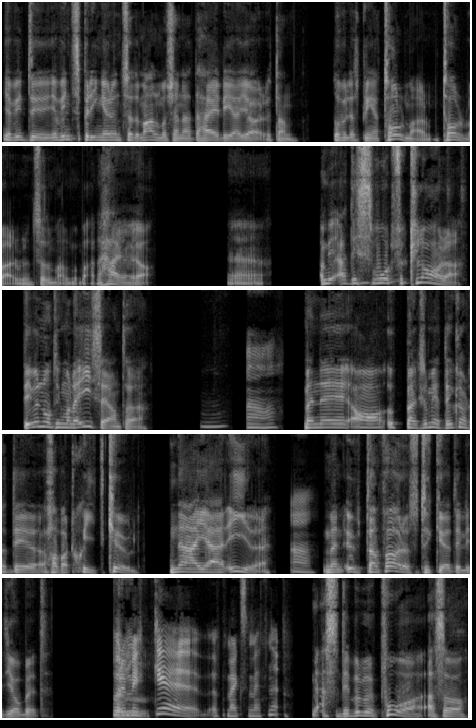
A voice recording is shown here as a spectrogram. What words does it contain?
Jag vill inte, jag vill inte springa runt Södermalm och känna att det här är det jag gör. Utan då vill jag springa 12 varv, 12 varv runt Södermalm och bara, det här gör jag. Eh, ja, men, det är svårt att förklara. Det är väl någonting man har i sig antar jag. Ja. Men eh, ja, uppmärksamhet, det är klart att det har varit skitkul. När jag är i det. Ja. Men utanför det så tycker jag att det är lite jobbigt. Får du mycket uppmärksamhet nu? Men alltså det beror på. Alltså...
